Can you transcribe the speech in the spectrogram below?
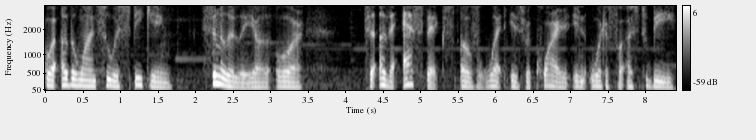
or other ones who are speaking similarly or, or to other aspects of what is required in order for us to be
